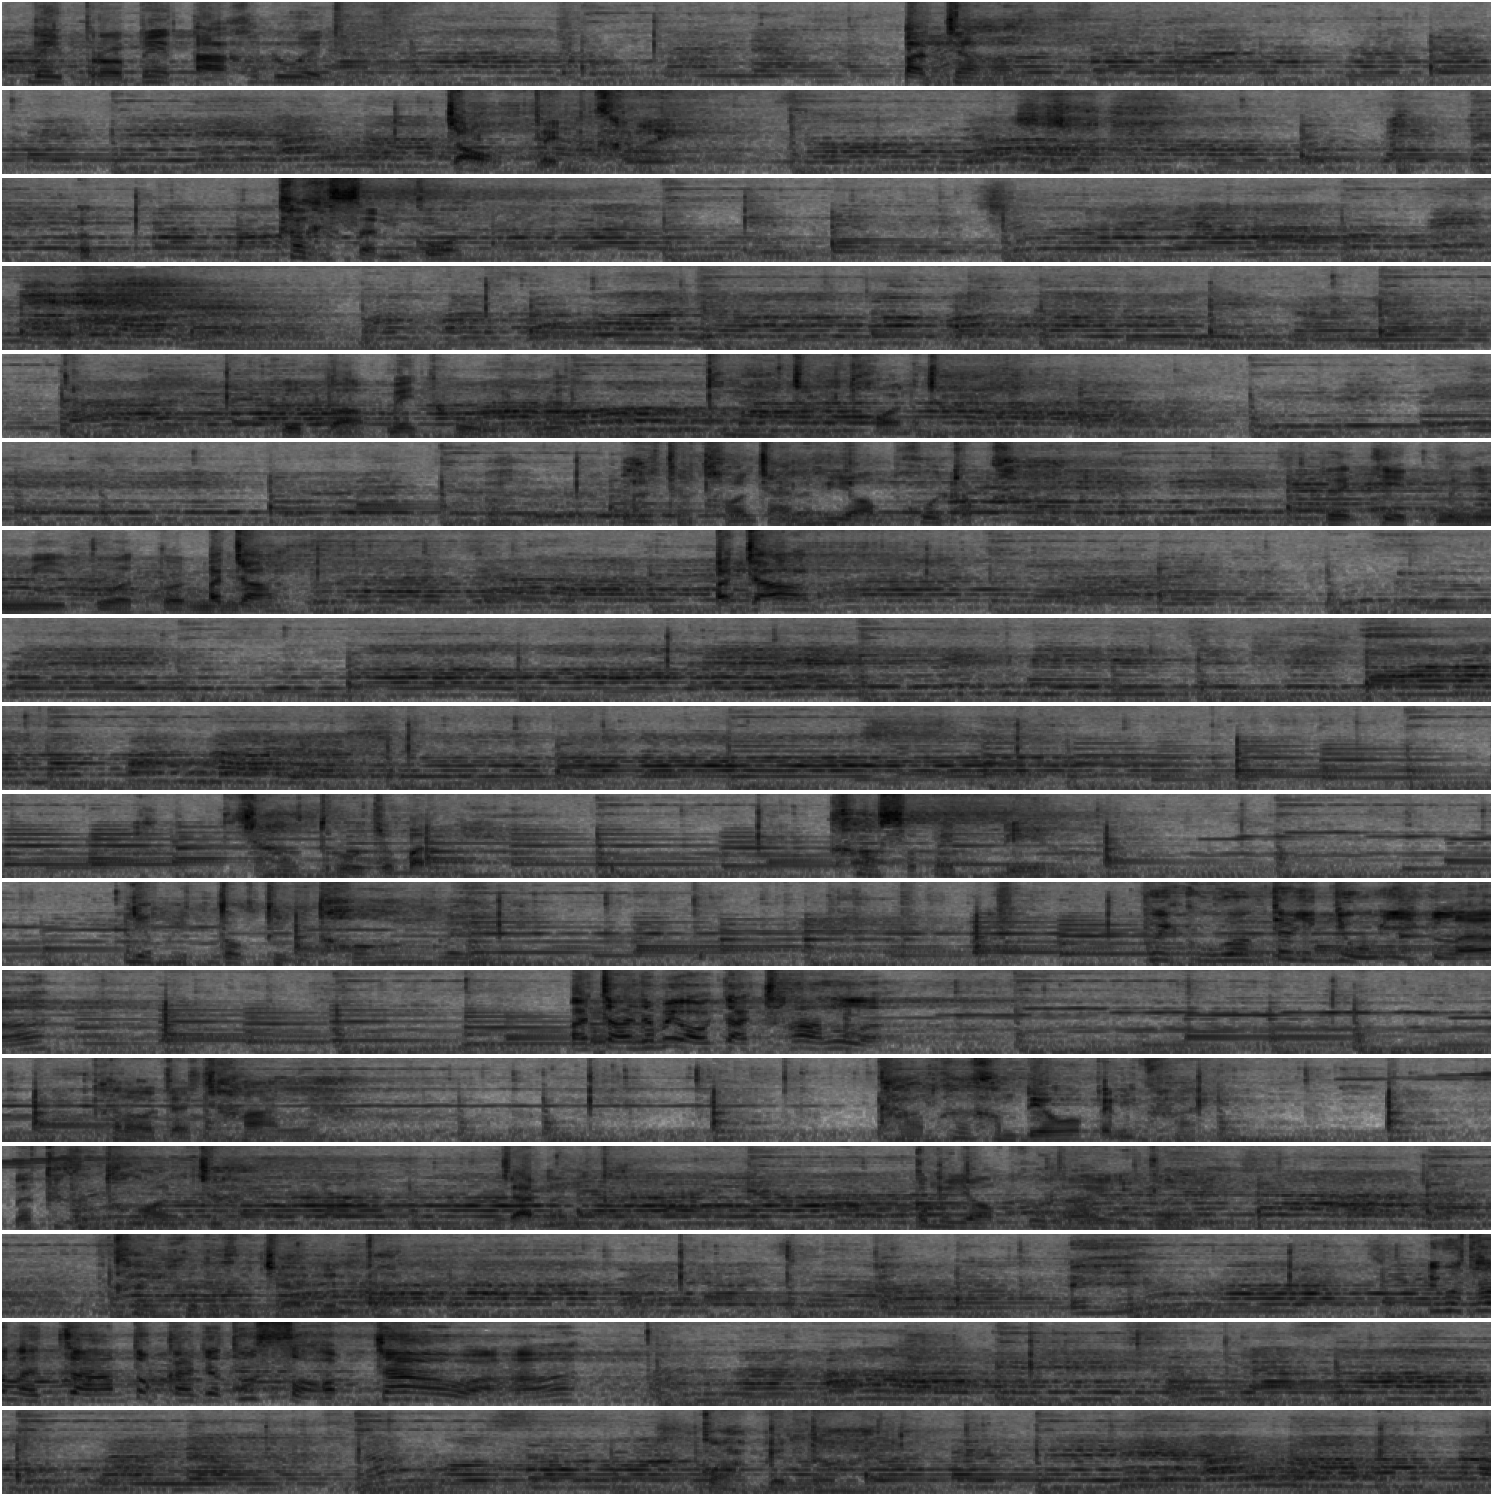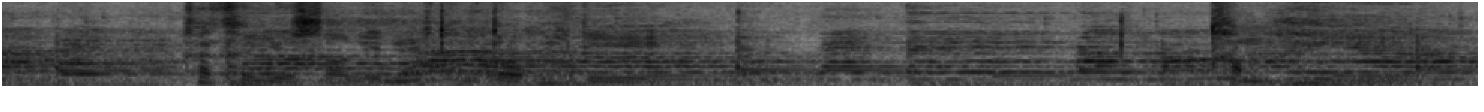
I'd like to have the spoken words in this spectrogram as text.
ได้โปรดเมตตาเขาด้วยเถอะอาจารย์ เจ้าเป็นใคร ข้าคือคือตอบไม่ถูกนะทำไมอาจาถอนใจล่ะหลัจะถอนใจแล้วไม่ยอมพูดกับข้าเลยคือจิตมันยังมีตัวตนอาจารย์อาจารย์ เช้าตรู่จนบัดนี้ข้าวสกเม็ดเดียว ยังไม่ตกถึงท้องเลยคุยกวงเจ้ายังอยู่อีกเหรอ อาจารย์ยังไม่ออกจากชั้นเหรอถ้าเราจะชานแล้ว ถามข้าคำเดียวว่าเป็นใคร แล้วท่านก็ถอนใจ จากนั้นท่านก็ไม่ยอมพูดอะไรอีกเลยข้าเองก็ไม่เข้าใจเหมือนกัน หรือว่าท่านอาจารย์ต้องการจะทดสอบเจ้าอะฮะก็อาจเป็นได้นะข้าเคยอยู่เศร้าหลินทำตัวไม่ดีทำให้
